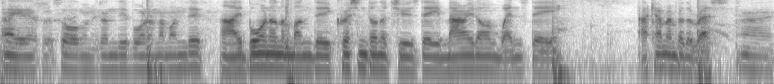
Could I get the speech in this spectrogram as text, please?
Aye, it's like Solomon Grundy born on a Monday. Aye, born on a Monday, christened on a Tuesday, married on Wednesday. I can't remember the rest, Aye.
